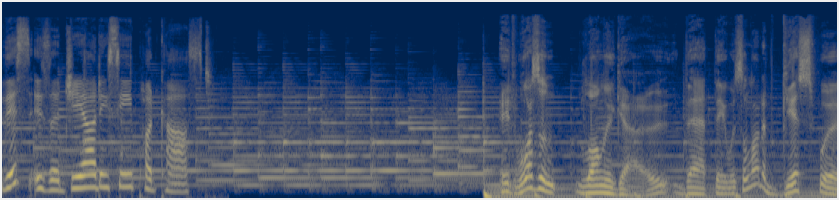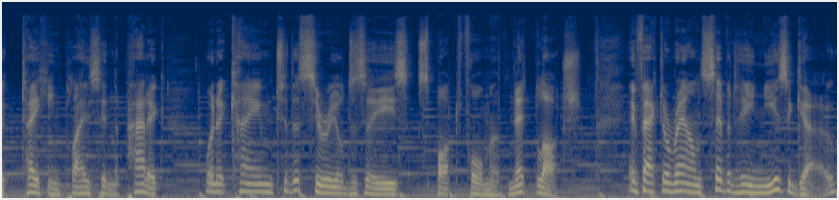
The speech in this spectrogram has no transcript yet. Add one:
This is a GRDC podcast. It wasn't long ago that there was a lot of guesswork taking place in the paddock when it came to the cereal disease spot form of net blotch. In fact, around 17 years ago,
